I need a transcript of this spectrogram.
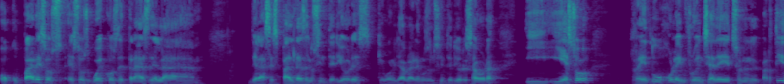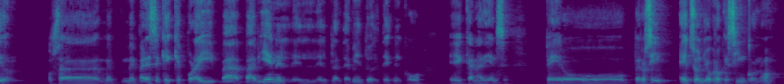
ocupar esos, huecos detrás de las espaldas de los interiores, que bueno, ya hablaremos de los interiores ahora, y, eso redujo la influencia de Edson en el partido. O sea, me, parece que, por ahí va, bien el planteamiento del técnico eh, canadiense. Pero, pero sí, Edson yo creo que cinco, ¿no?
